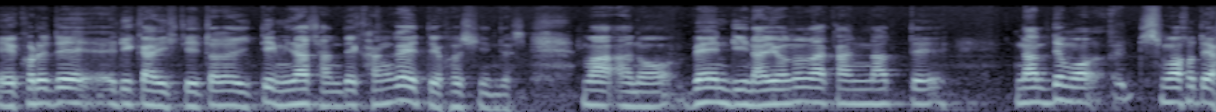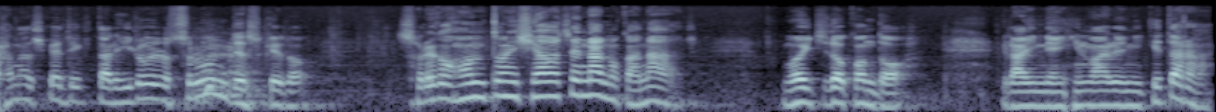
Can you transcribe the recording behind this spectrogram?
えー、これで理解していただいて皆さんで考えてほしいんです。まああの便利な世の中になって何でもスマホで話ができたりいろいろするんですけどそれが本当に幸せなのかなもう一度今度来年ひまわりに来たら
